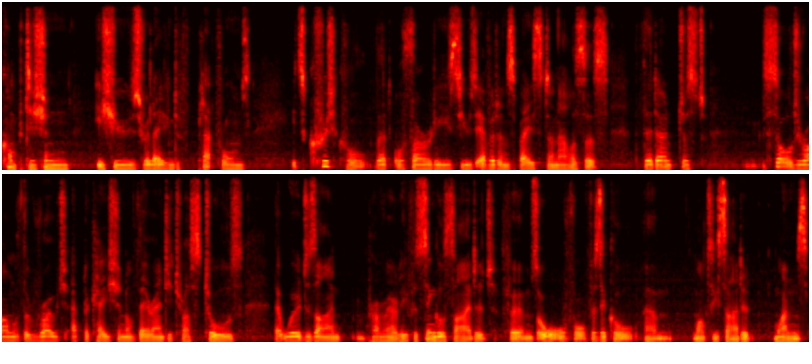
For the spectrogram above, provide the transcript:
competition issues relating to platforms, it's critical that authorities use evidence based analysis, they don't just soldier on with the rote application of their antitrust tools that were designed primarily for single sided firms or for physical um, multi sided ones.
